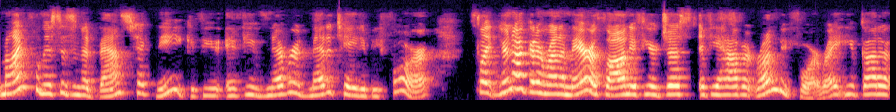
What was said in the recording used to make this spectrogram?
mindfulness is an advanced technique. If you if you've never meditated before, it's like you're not going to run a marathon if you're just if you haven't run before, right? You've got to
